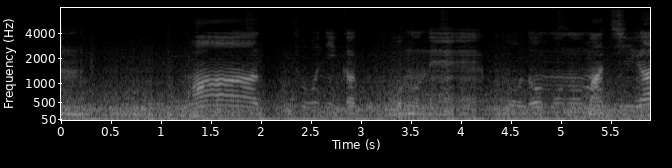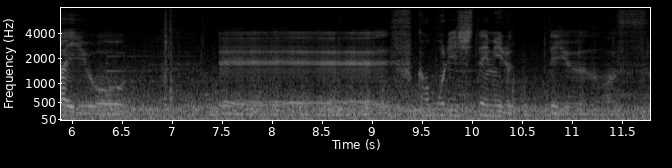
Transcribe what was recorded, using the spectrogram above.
ん。まあとにかくこのね子供の間違いをえー、深掘りしてみるっていうのはすっ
